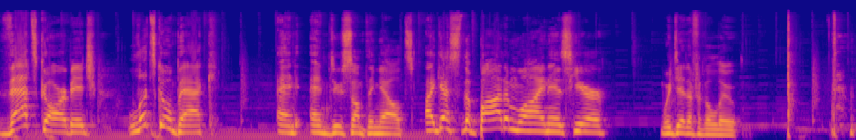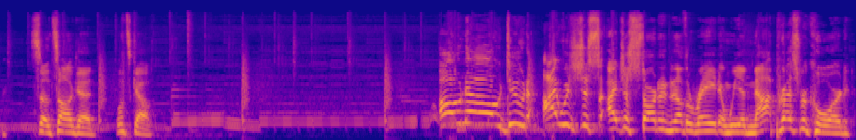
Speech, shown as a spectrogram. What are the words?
that's garbage. Let's go back and and do something else. I guess the bottom line is here, we did it for the loot. so it's all good. Let's go. Oh no, dude, I was just I just started another raid and we had not pressed record.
